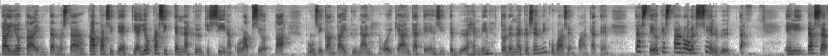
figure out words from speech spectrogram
tai jotain tämmöistä kapasiteettia, joka sitten näkyykin siinä, kun lapsi ottaa lusikan tai kynän oikeaan käteen sitten myöhemmin, todennäköisemmin kuin vasempaan käteen. Tästä ei oikeastaan ole selvyyttä. Eli tässä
